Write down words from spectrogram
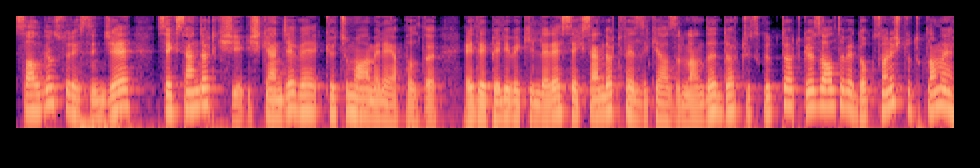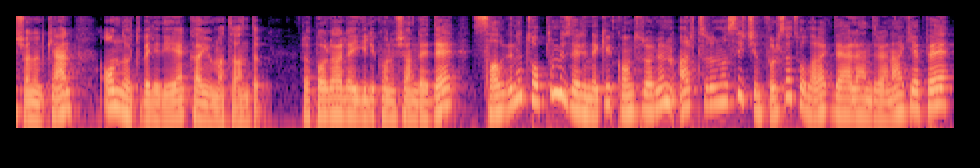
salgın süresince 84 kişi işkence ve kötü muamele yapıldı. HDP'li vekillere 84 fezleke hazırlandı, 444 gözaltı ve 93 tutuklama yaşanırken 14 belediyeye kayyum atandı. Raporlarla ilgili konuşan Dede, salgını toplum üzerindeki kontrolün artırılması için fırsat olarak değerlendiren AKP,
